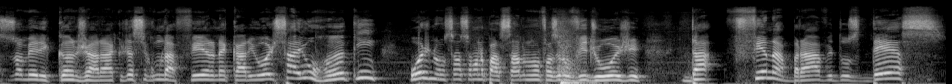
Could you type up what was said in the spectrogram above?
seus americanos de Araca, hoje é segunda-feira, né, cara? E hoje saiu o ranking, hoje não, só semana passada, vamos fazer um vídeo hoje da Fenabrave dos 10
